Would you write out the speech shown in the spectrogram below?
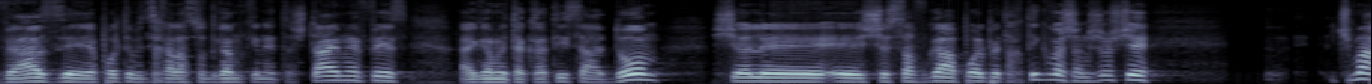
ואז אה, הפועל תל צריכה לעשות גם כן את ה-2-0, היה גם את הכרטיס האדום של, אה, אה, שספגה הפועל פתח תקווה, שאני חושב ש... תשמע,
